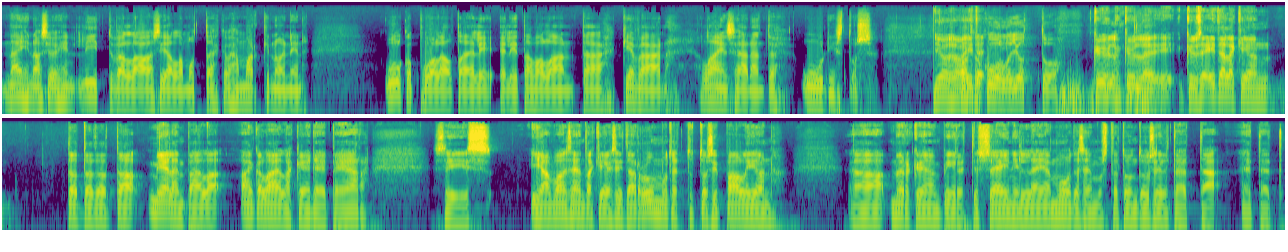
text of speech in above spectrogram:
näihin asioihin liittyvällä asialla, mutta ehkä vähän markkinoinnin ulkopuolelta, eli, eli tavallaan tämä kevään lainsäädäntöuudistus. Joo, se on ite... kuullut juttua? Kyllä, kyllä, kyllä se itselläkin on tota, tota, mielen päällä aika lailla GDPR. Siis ihan vain sen takia siitä on rummutettu tosi paljon, mörköjä on piirretty seinille ja muuta semmoista tuntuu siltä, että, että, että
